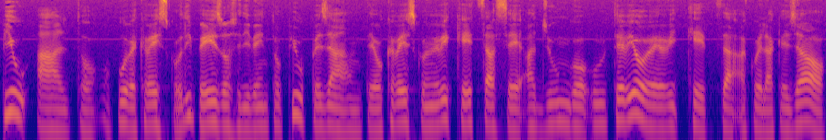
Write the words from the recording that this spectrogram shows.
più alto, oppure cresco di peso se divento più pesante, o cresco in ricchezza se aggiungo ulteriore ricchezza a quella che già ho,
